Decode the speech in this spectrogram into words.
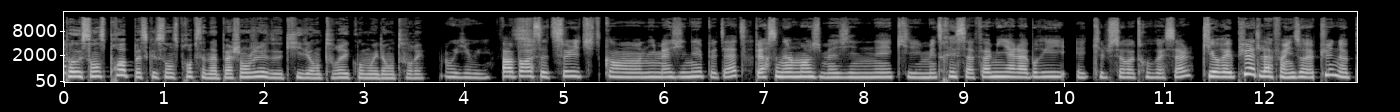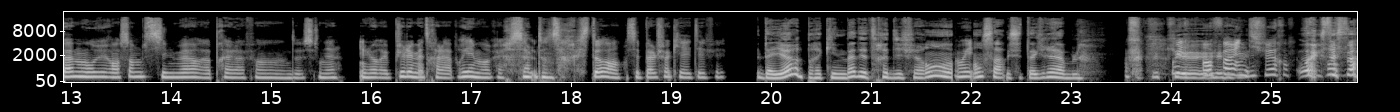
pas au sens propre parce que sens propre ça n'a pas changé de qui il est entouré, comment il est entouré. Oui, oui. Par rapport à cette solitude qu'on imaginait peut-être, personnellement, j'imaginais qu'il mettrait sa famille à l'abri et qu'il se retrouverait seul. Qui aurait pu être la fin. Ils auraient pu ne pas mourir ensemble s'ils meurent après la fin de ce final. Il aurait pu les mettre à l'abri et mourir seul dans un restaurant. C'est pas le choix qui a été fait. D'ailleurs, Breaking Bad est très différent Oui. en ça. Mais c'est agréable. Oui, que- enfin une différence. Ouais, c'est ça.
